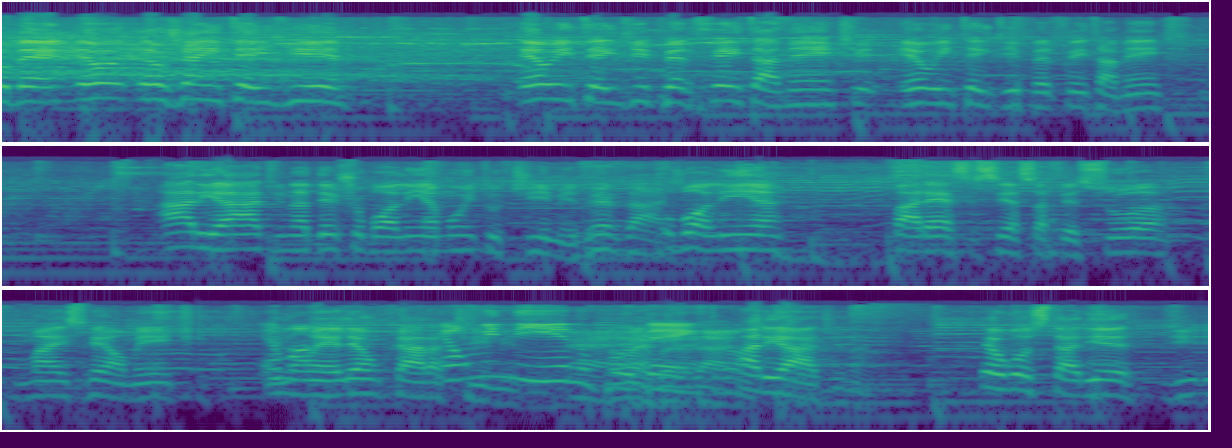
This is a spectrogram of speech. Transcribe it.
Muito bem, eu, eu já entendi. Eu entendi perfeitamente. Eu entendi perfeitamente. A Ariadna deixa o Bolinha muito tímido. Verdade. O Bolinha parece ser essa pessoa, mas realmente É ele uma- não é. Ele é um cara É um tímido. menino É, por é dentro. Ariadna, eu gostaria de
